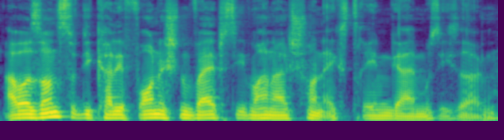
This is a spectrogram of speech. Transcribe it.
Aber sonst so die kalifornischen Vibes, die waren halt schon extrem geil, muss ich sagen.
